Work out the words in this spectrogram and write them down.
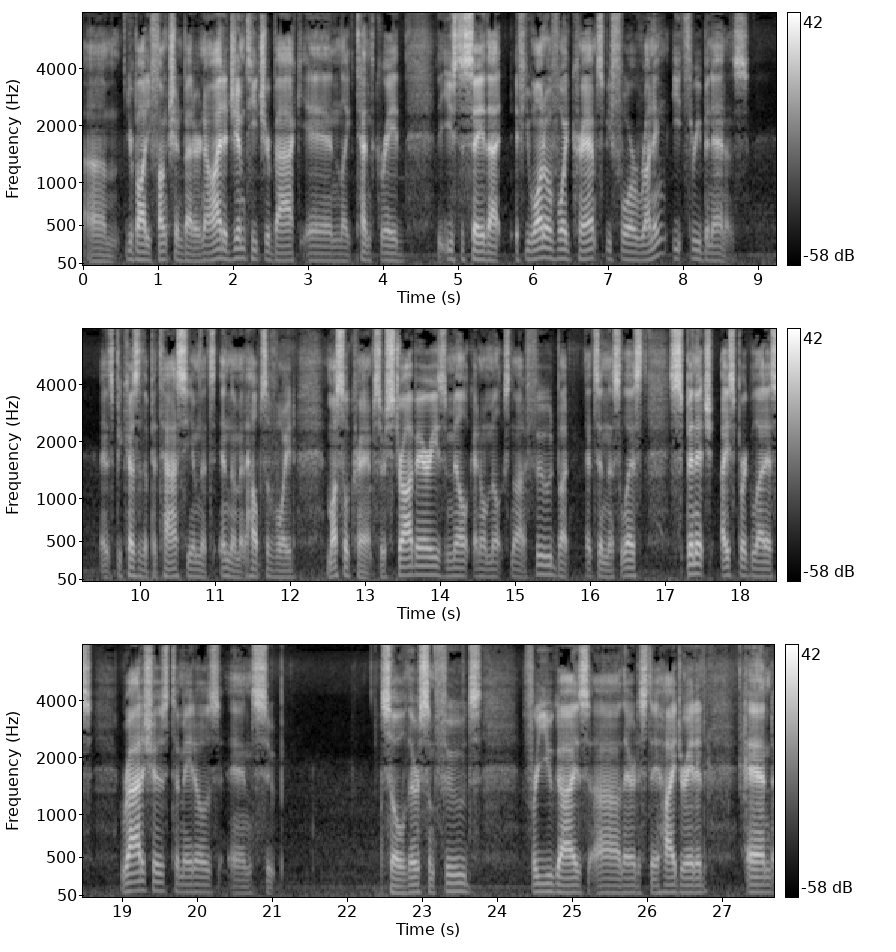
um, your body function better. Now, I had a gym teacher back in like 10th grade that used to say that if you want to avoid cramps before running, eat three bananas. And it's because of the potassium that's in them. It helps avoid muscle cramps. There's strawberries, milk. I know milk's not a food, but it's in this list. Spinach, iceberg lettuce, radishes, tomatoes, and soup. So there's some foods for you guys uh, there to stay hydrated. And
